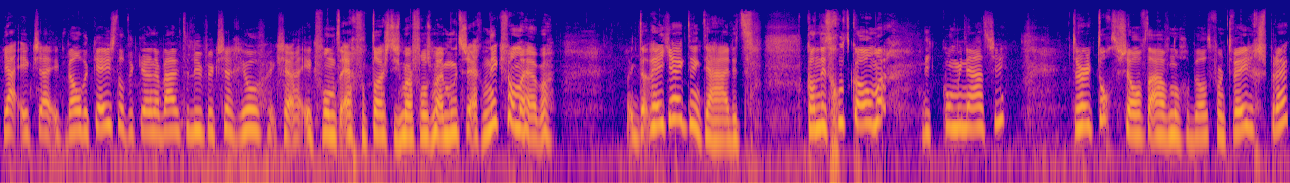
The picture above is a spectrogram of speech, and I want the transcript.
Ja, ik, zei, ik belde Kees dat ik eh, naar buiten liep. Ik zeg, joh, ik, zeg, ik vond het echt fantastisch, maar volgens mij moeten ze echt niks van me hebben. Weet je, ik denk, ja, dit, kan dit goed komen, die combinatie? Toen werd ik toch dezelfde avond nog gebeld voor een tweede gesprek.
